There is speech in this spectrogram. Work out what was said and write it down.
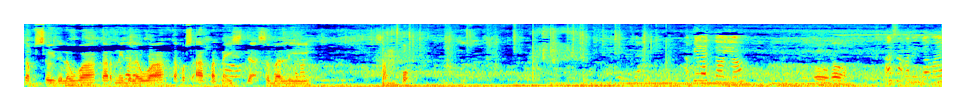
chapsoy dalawa, karne dalawa, tapos apat na isda. So bali sampo. Ah, pila toyo? Oh. Oo. Asa ka ning gamay?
